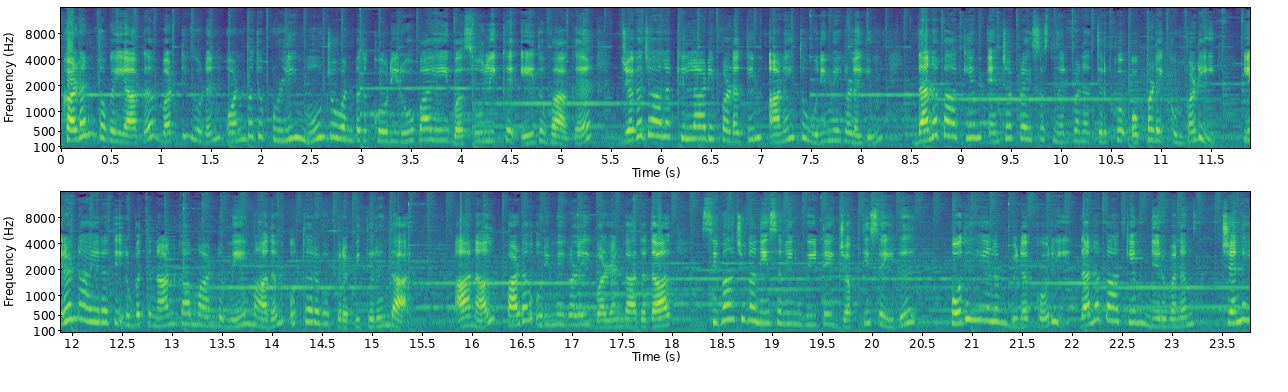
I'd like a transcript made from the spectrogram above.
கடன் தொகையாக வட்டியுடன் ஒன்பது புள்ளி மூன்று ஒன்பது கோடி ரூபாயை வசூலிக்க ஏதுவாக ஜெகஜால கில்லாடி படத்தின் அனைத்து உரிமைகளையும் தனபாக்கியம் என்டர்பிரைசஸ் நிறுவனத்திற்கு ஒப்படைக்கும்படி இரண்டாயிரத்தி இருபத்தி நான்காம் ஆண்டு மே மாதம் உத்தரவு பிறப்பித்திருந்தார். ஆனால் பட உரிமைகளை வழங்காததால் சிவாஜி கணேசனின் வீட்டை ஜப்தி செய்து பொது ஏலம் விடக்கோரி தனபாக்கியம் நிறுவனம் சென்னை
